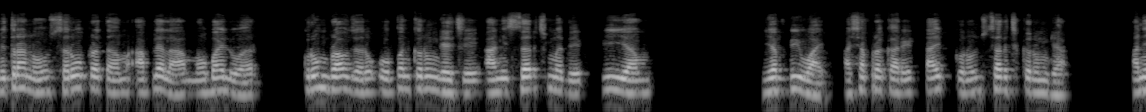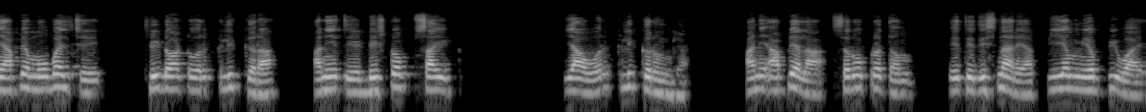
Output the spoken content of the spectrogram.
मित्रांनो सर्वप्रथम आपल्याला मोबाईलवर क्रोम ब्राउझर ओपन करून घ्यायचे आणि सर्चमध्ये P M F B Y अशा प्रकारे टाईप करून सर्च करून घ्या. आणि आपल्या मोबाईलचे थ्री डॉटवर क्लिक करा आणि येथे डेस्कटॉप साईट यावर क्लिक करून घ्या. आणि आपल्याला सर्वप्रथम येथे दिसणाऱ्या P M F B Y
